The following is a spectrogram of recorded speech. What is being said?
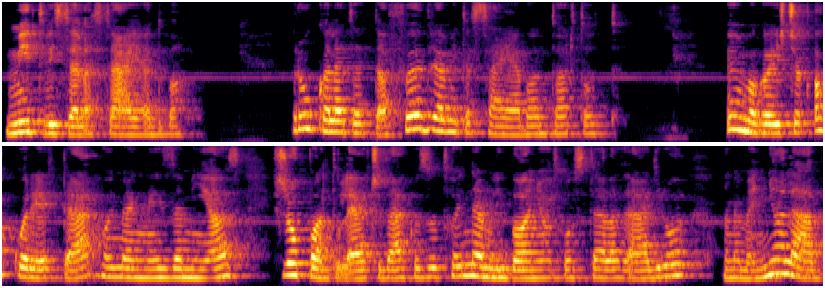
Mit viszel a szájadba? Róka letette a földre, amit a szájában tartott. Ő maga is csak akkor ért hogy megnézze mi az, és roppantul elcsodálkozott, hogy nem libanyót hozta el az ágyról, hanem egy nyaláb,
